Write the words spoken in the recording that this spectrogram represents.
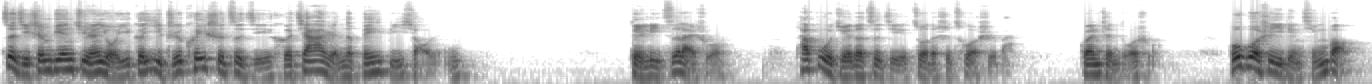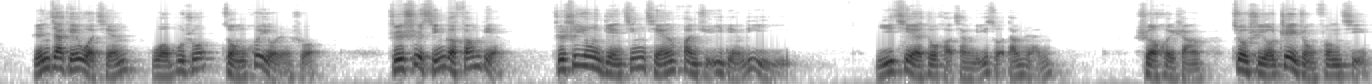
自己身边居然有一个一直窥视自己和家人的卑鄙小人。对丽兹来说，他不觉得自己做的是错事吧？关振铎说：“不过是一点情报。”人家给我钱，我不说，总会有人说，只是行个方便，只是用一点金钱换取一点利益，一切都好像理所当然。社会上就是有这种风气，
